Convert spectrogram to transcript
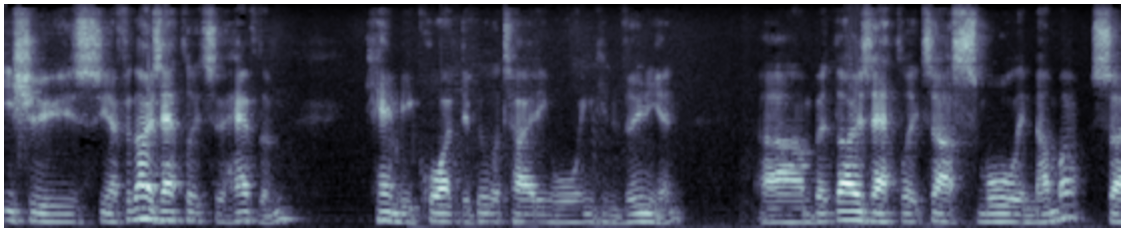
issues, you know, for those athletes who have them, can be quite debilitating or inconvenient. Um, but those athletes are small in number. So,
